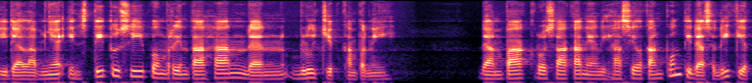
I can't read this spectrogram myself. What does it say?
di dalamnya institusi pemerintahan dan blue chip company. Dampak kerusakan yang dihasilkan pun tidak sedikit.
